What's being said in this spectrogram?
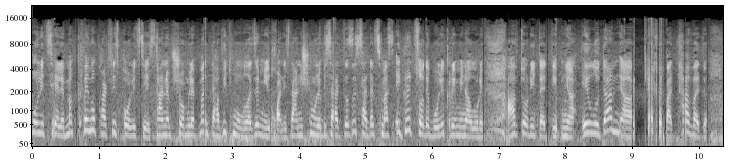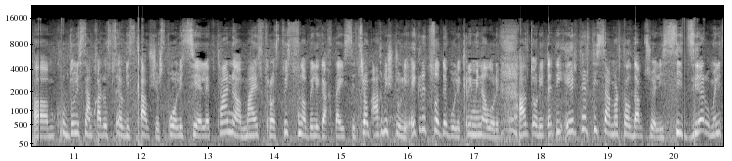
პოლიციელებმა ქვემო ქართლის პოლიციის თანამშრომლებმა დავით მუმლაძე მიიყვანეს დანიშნულების ადგილზე სადაც მას ეგრეთ წოდებული კრიმინალური ავტორიტეტი ელოდა ეხება თავად ქურდული სამყაროს წევრის კავშირს პოლიციელებთან მაესტროსთვის ცნობილი გახდა ისიც რომ აღნიშნული ეგრეთ წოდებული კრიმინალური ავტორიტეტი ერთ-ერთი სამართალდამცველი სიძია რომელიც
